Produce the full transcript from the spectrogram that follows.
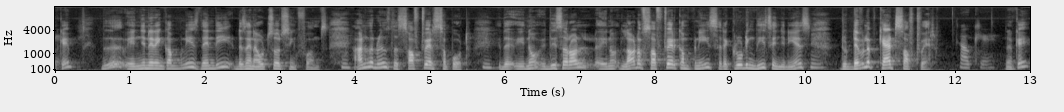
Okay the engineering companies, then the design outsourcing firms. Mm. Another one is the software support. Mm. The, you know, these are all, you know, lot of software companies recruiting these engineers mm. to develop CAD software. Okay. Okay.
